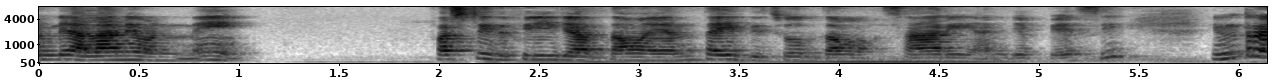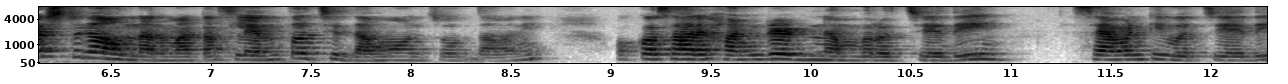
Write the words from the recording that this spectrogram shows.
ఉండి అలానే ఉన్నాయి ఫస్ట్ ఇది ఫిల్ చేద్దాం ఎంత ఇది చూద్దాం ఒకసారి అని చెప్పేసి ఇంట్రెస్ట్గా ఉందన్నమాట. అసలు ఎంత వచ్చింది అమౌంట్ చూద్దామని. ఒక్కోసారి హండ్రెడ్ నెంబర్ వచ్చేది సెవెంటీ వచ్చేది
